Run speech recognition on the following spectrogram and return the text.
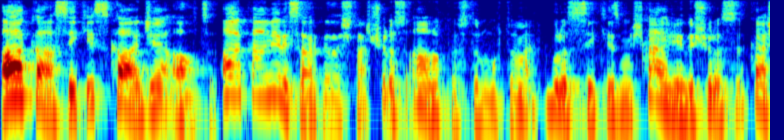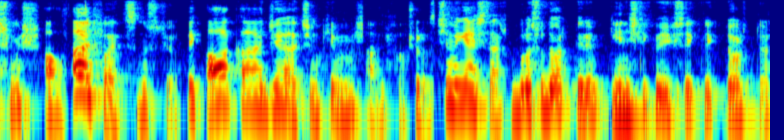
AK 8, KC 6. AK neresi arkadaşlar? Şurası A noktasıdır muhtemel. Burası 8'miş. KC de şurası kaçmış? 6. Alfa açısını istiyor. Peki AKC açım kimmiş? Alfa. Şurası. Şimdi gençler burası 4 birim. Genişlik ve yükseklik 4'tü.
